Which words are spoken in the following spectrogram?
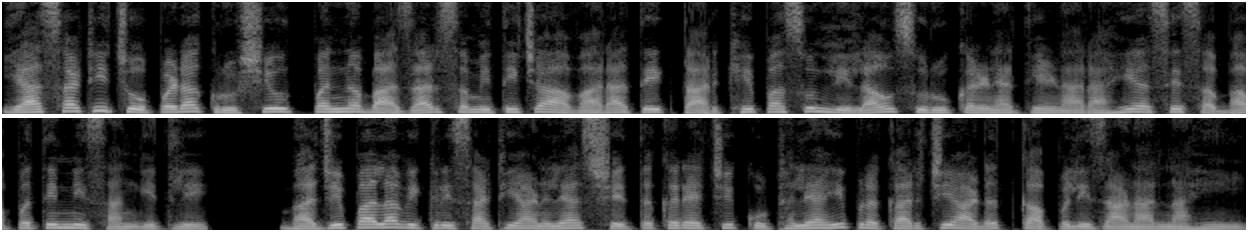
यासाठी चोपडा कृषी उत्पन्न बाजार समितीच्या आवारात एक तारखेपासून लिलाव सुरू करण्यात येणार आहे असे सभापतींनी सांगितले. भाजीपाला विक्रीसाठी आणल्यास शेतकऱ्याची कुठल्याही प्रकारची आडत कापली जाणार नाही.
